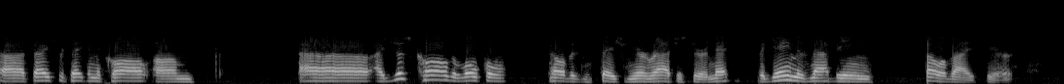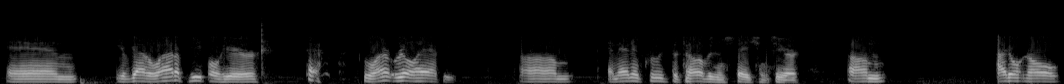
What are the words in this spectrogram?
Uh, thanks for taking the call. Um, uh, I just called a local television station here in Rochester, and that the game is not being televised here. And you've got a lot of people here who aren't real happy um, and that includes the television stations here. Um, I don't know.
